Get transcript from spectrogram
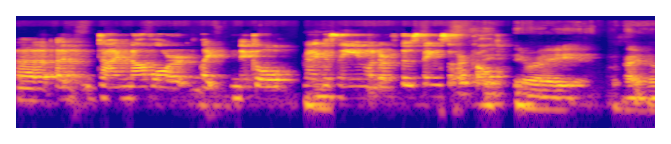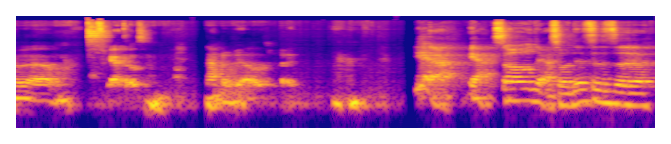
uh, a dime novel or like nickel magazine, whatever those things are called. You're right. I know. um, forgot those, not novellas, but Yeah, yeah. So yeah, so this is a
